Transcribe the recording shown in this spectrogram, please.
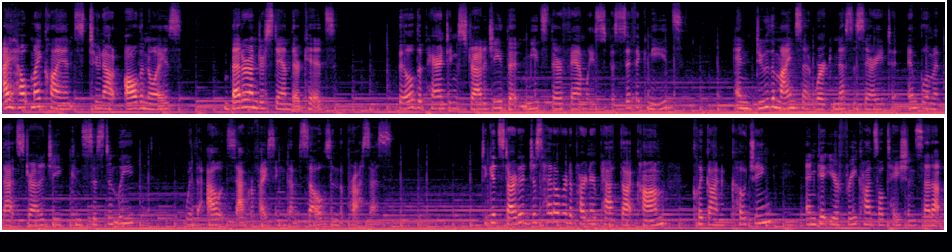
I help my clients tune out all the noise better understand their kids, build a parenting strategy that meets their family's specific needs, and do the mindset work necessary to implement that strategy consistently without sacrificing themselves in the process. To get started, just head over to partnerpath.com, click on coaching, and get your free consultation set up.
